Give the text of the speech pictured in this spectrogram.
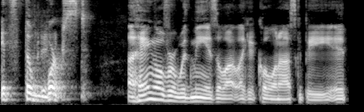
it's the worst. a hangover with me is a lot like a colonoscopy. It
